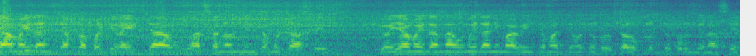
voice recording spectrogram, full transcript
या महिलांच्या प्रॉपर्टी राईटच्या वारसा नोंदणीचा मुद्दा असेल किंवा या महिलांना उमेद आणि मावेंच्या माध्यमातून रोजगार उपलब्ध करून देणं असेल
